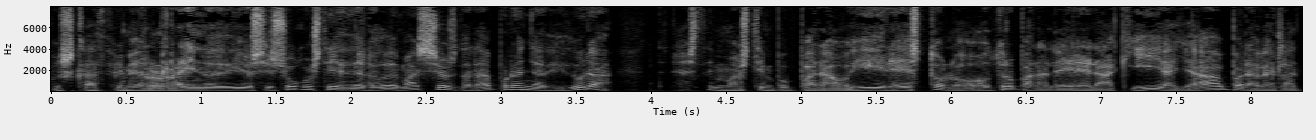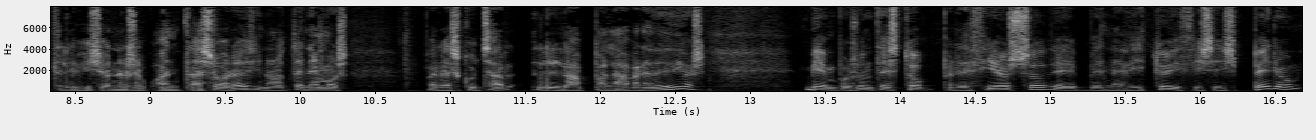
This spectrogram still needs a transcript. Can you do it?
Buscad primero el reino de Dios y su justicia, y de lo demás se os dará por añadidura. Tenemos tiempo para oír esto, lo otro, para leer aquí allá, para ver la televisión no sé cuántas horas, y no lo tenemos para escuchar la palabra de Dios. Bien, pues un texto precioso de Benedicto XVI, pero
